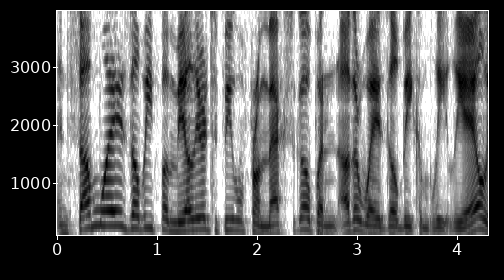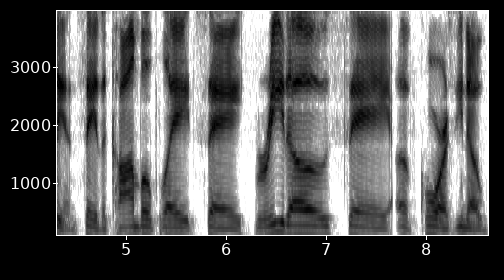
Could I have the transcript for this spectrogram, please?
in some ways they'll be familiar to people from Mexico, but in other ways they'll be completely alien. Say the combo plate, say burritos, say, of course, you know,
